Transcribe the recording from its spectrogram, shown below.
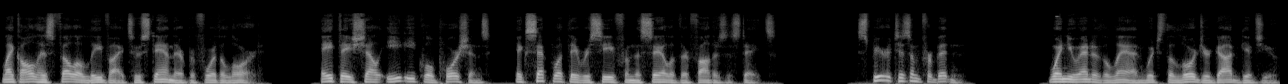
like all his fellow Levites who stand there before the Lord. 8 They shall eat equal portions, except what they receive from the sale of their father's estates. Spiritism forbidden. When you enter the land which the Lord your God gives you,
